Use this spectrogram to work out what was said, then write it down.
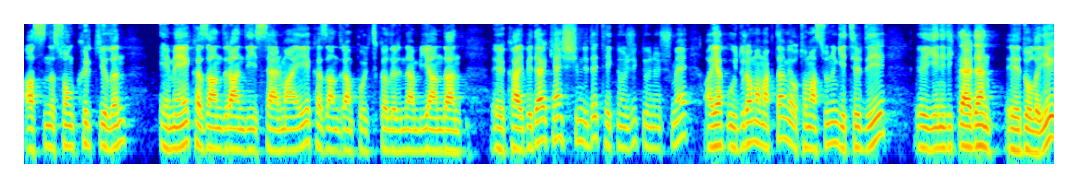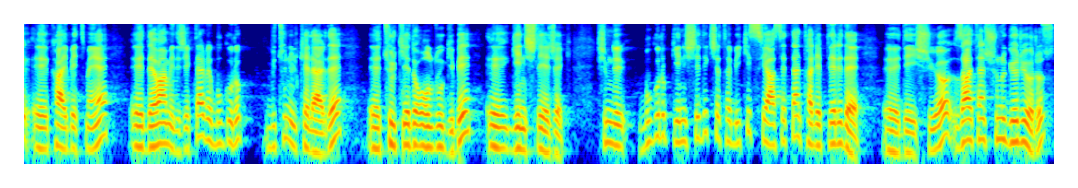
aslında son 40 yılın emeğe kazandıran değil, sermayeye kazandıran politikalarından bir yandan e, kaybederken şimdi de teknolojik dönüşüme ayak uyduramamaktan ve otomasyonun getirdiği e, yeniliklerden e, dolayı e, kaybetmeye e, devam edecekler ve bu grup bütün ülkelerde e, Türkiye'de olduğu gibi e, genişleyecek. Şimdi bu grup genişledikçe tabii ki siyasetten talepleri de e, değişiyor. Zaten şunu görüyoruz.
